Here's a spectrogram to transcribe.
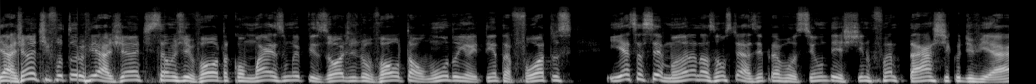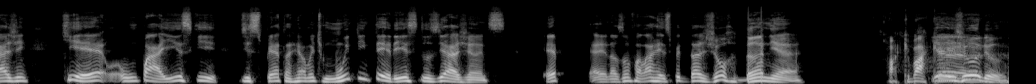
Viajante, futuro viajante, estamos de volta com mais um episódio do Volta ao Mundo em 80 Fotos. E essa semana nós vamos trazer para você um destino fantástico de viagem, que é um país que desperta realmente muito interesse dos viajantes. É, é, nós vamos falar a respeito da Jordânia. Ó, que bacana. E aí, Júlio?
